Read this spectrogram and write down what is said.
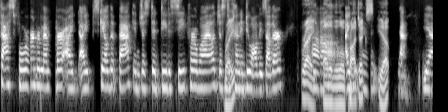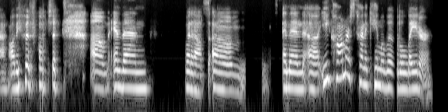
fast forward, remember, I, I scaled it back and just did D2C for a while just right. to kind of do all these other right uh, other little projects. yep. Yeah, yeah, all the other projects. Um, and then what else? Um, and then uh, e-commerce kind of came a little later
